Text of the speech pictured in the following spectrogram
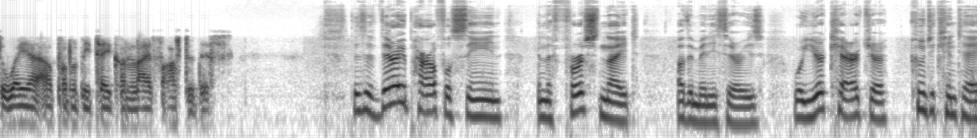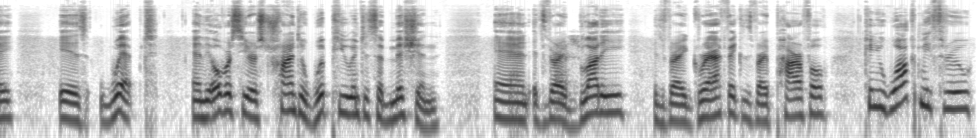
the way I'll probably take on life after this. There's a very powerful scene in the first night of the miniseries where your character, Kunta Kinte, is whipped and the overseer is trying to whip you into submission. And it's very bloody, it's very graphic, it's very powerful. Can you walk me through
